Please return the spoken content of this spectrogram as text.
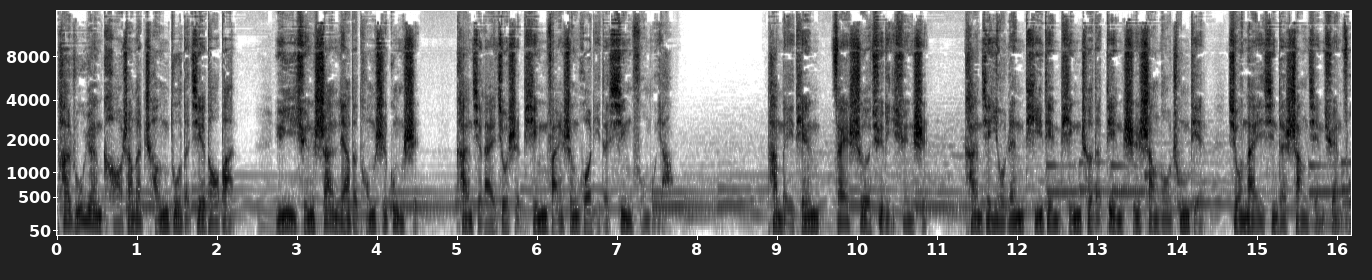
她如愿考上了成都的街道办，与一群善良的同事共事，看起来就是平凡生活里的幸福模样。他每天在社区里巡视，看见有人提电瓶车的电池上楼充电，就耐心的上前劝阻。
